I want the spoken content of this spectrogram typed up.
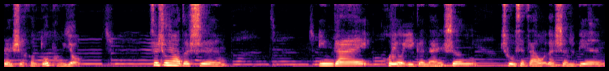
认识很多朋友。最重要的是，应该会有一个男生出现在我的身边，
